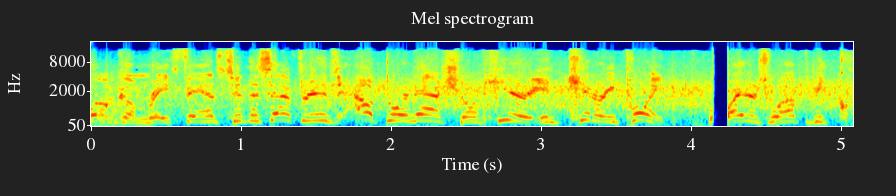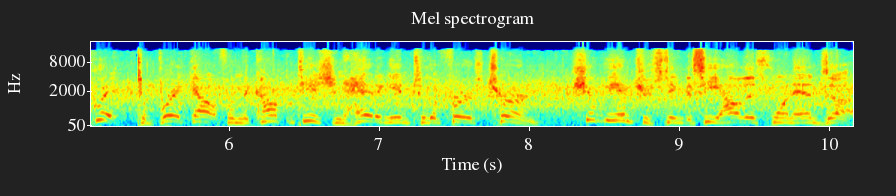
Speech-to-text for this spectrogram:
Welcome, race fans, to this afternoon's Outdoor National here in Kittery Point. Riders will have to be quick to break out from the competition heading into the first turn. Should be interesting to see how this one ends up.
